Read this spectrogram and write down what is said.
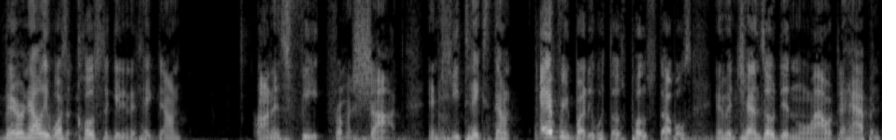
Marinelli wasn't close to getting a takedown on his feet from a shot, and he takes down everybody with those post doubles, and Vincenzo didn't allow it to happen.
